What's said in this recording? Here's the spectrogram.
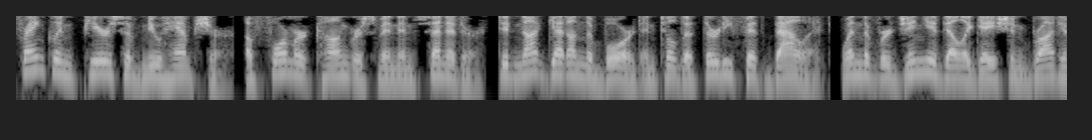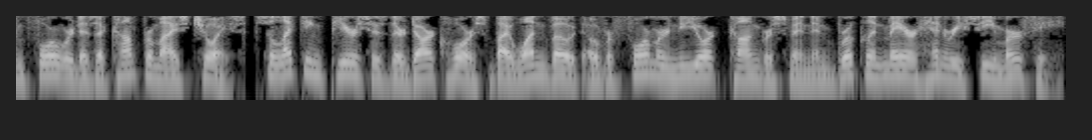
Franklin Pierce of New Hampshire, a former congressman and senator, did not get on the board until the 35th ballot, when the Virginia delegation brought him forward as a compromise choice, selecting Pierce as their dark horse by one vote over former New York congressman and Brooklyn Mayor Henry C. Murphy.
